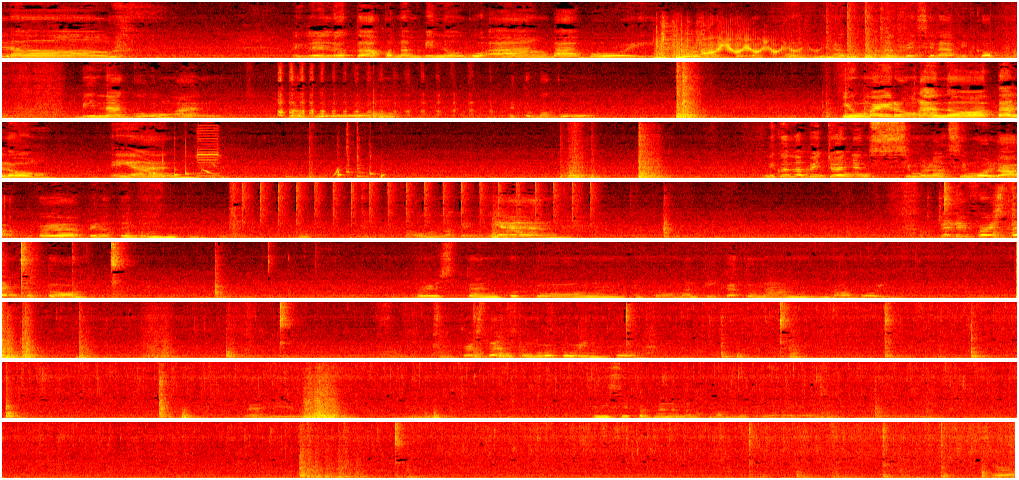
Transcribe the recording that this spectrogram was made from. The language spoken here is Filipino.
Hello! Nagluluto ako ng binugo ang baboy. Ay, binagoong. Ano ba sinabi ko? Binagoongan. Bagoong. Ito bagoong. Yung mayroong ano, talong. Ayan. Hindi ko na-videoan yung simulang simula. Kaya pinatay ko. Nauna ganyan. Actually, first time ko to. First time ko to. Ito, mantika to ng baboy. First time kong lutuin to. Dahil sinisipag na naman ako magluto ngayon.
